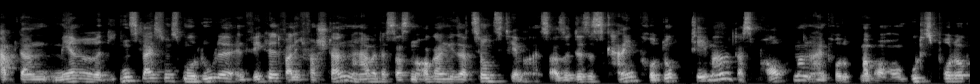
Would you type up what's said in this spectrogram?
habe dann mehrere Dienstleistungsmodule entwickelt, weil ich verstanden habe, dass das ein Organisationsthema ist. Also das ist kein Produktthema, das braucht man. Ein Produkt, man braucht auch ein gutes Produkt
